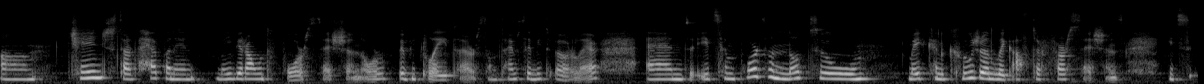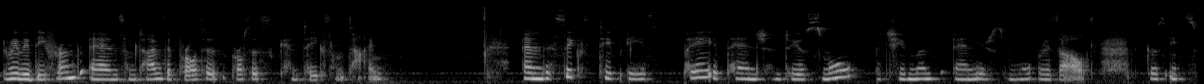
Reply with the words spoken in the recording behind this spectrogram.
um, change start happening maybe around fourth session or a bit later, sometimes a bit earlier. And it's important not to make conclusion like after first sessions. It's really different and sometimes the process process can take some time. And the sixth tip is pay attention to your small achievements and your small results because it's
